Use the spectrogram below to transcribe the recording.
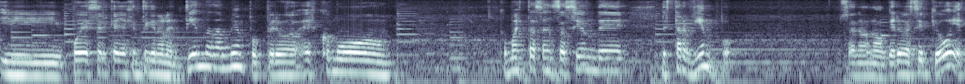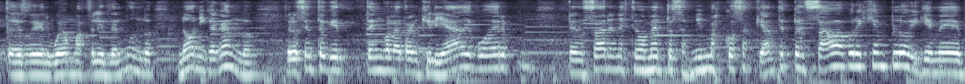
y puede ser que haya gente que no lo entienda también, pues, pero es como como esta sensación de, estar bien, pues. O sea, no, no quiero decir que hoy estoy, soy el huevo más feliz del mundo, no, ni cagando, pero siento que tengo la tranquilidad de poder pensar en este momento esas mismas cosas que antes pensaba, por ejemplo, y que me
